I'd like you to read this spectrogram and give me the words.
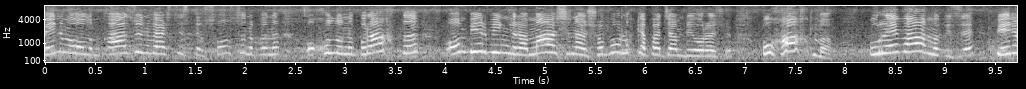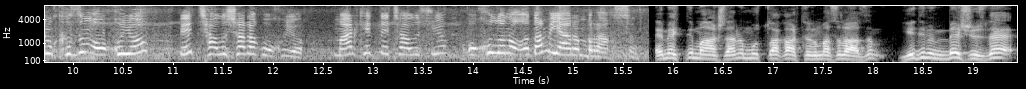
Benim oğlum Gazi Üniversitesi'nde son sınıfını okulunu bıraktı. 11 bin lira maaşına şoförlük yapacağım diye uğraşıyor. Bu hak mı? Bu reva mı bize? Benim kızım okuyor ve çalışarak okuyor. Markette çalışıyor. Okulunu o da mı yarım bıraksın? emekli maaşlarının mutlaka artırılması lazım. 7500'de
